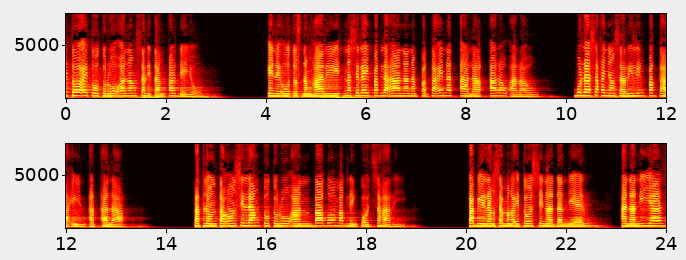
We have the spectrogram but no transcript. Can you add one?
ito ay tuturuan ng salitang kaldeyo. Iniutos ng hari na sila'y paglaanan ng pagkain at alak araw-araw mula sa kanyang sariling pagkain at alak. Tatlong taon silang tuturuan bago maglingkod sa hari. Kabilang sa mga ito sina Daniel, Ananias,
